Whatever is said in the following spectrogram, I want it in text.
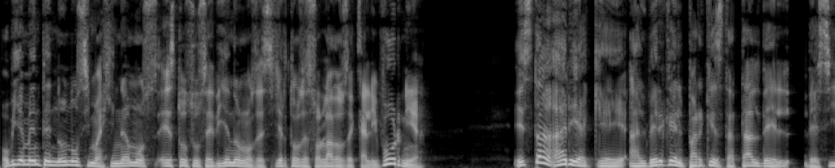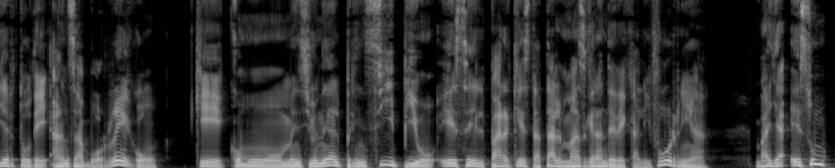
Obviamente no nos imaginamos esto sucediendo en los desiertos desolados de California. Esta área que alberga el Parque Estatal del Desierto de Anza Borrego, que como mencioné al principio es el parque estatal más grande de California, vaya, es un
